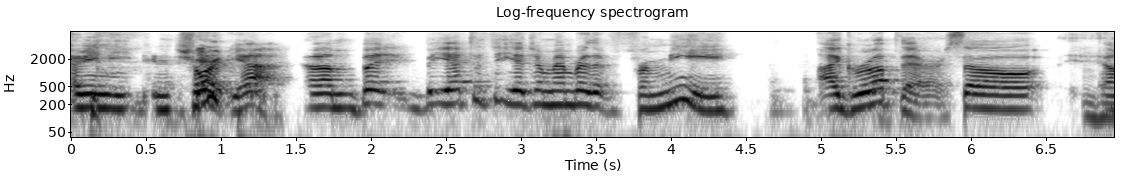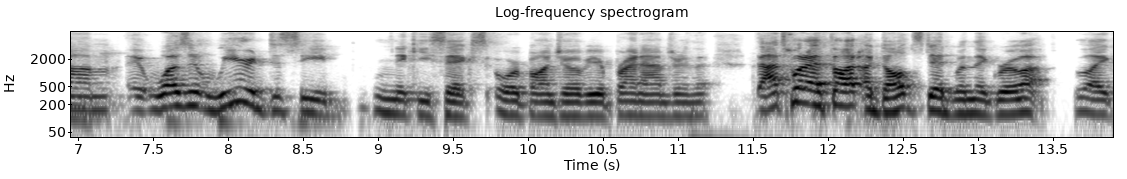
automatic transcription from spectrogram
i mean in short yeah, um but but you have to th- you have to remember that for me i grew up there so Mhm. um it wasn't weird to see nikki sixx or bon jovi or bryan adams or anything. that's what i thought adults did when they grew up like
